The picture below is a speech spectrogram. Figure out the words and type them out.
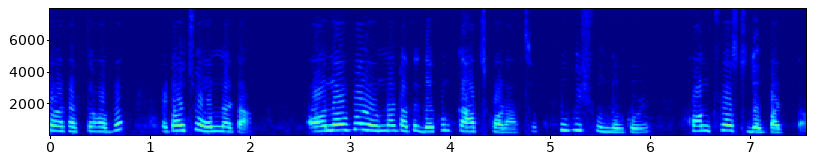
করা থাকতে হবে। এটা হচ্ছে ওড়নাটা। অল ওভার ওড়নাটাতে দেখুন কাজ করা আছে। খুবই সুন্দর করে। কন্ট্রাস্ট দোপাট্টা।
